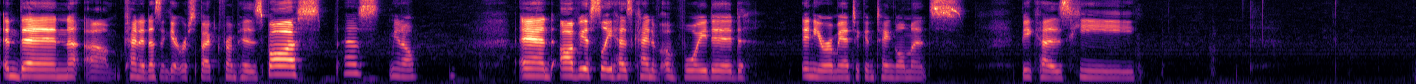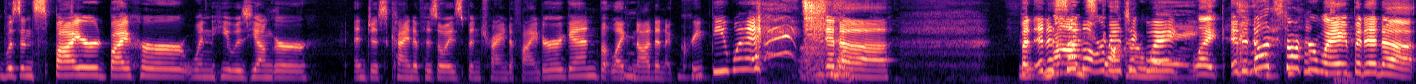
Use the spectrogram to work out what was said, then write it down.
and then um, kind of doesn't get respect from his boss, as you know, and obviously has kind of avoided any romantic entanglements because he was inspired by her when he was younger and just kind of has always been trying to find her again, but like not in a creepy way. in a but in a somewhat romantic way. Like in a non-stalker way, but in a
